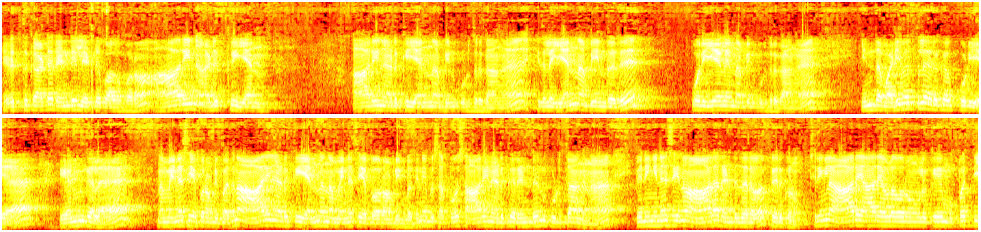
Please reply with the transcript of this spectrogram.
எடுத்துக்காட்டு ரெண்டில் எட்டு பார்க்க போகிறோம் ஆறின் அடுக்கு எண். ஆறின் அடுக்கு எண் அப்படின்னு கொடுத்துருக்காங்க. இதில் எண் அப்படின்றது ஒரு ஏழு எண் அப்படின்னு கொடுத்துருக்காங்க. இந்த வடிவத்தில் இருக்கக்கூடிய எண்களை நம்ம என்ன செய்ய போறோம் அப்படின்னு பார்த்தீங்கன்னா ஆறின் அடுக்கு என்ன நம்ம என்ன செய்ய போறோம் அப்படின்னு பார்த்தீங்கன்னா இப்போ சப்போஸ் ஆறின் அடுக்கு ரெண்டுன்னு கொடுத்தாங்கன்னா இப்போ நீங்கள் என்ன செய்யணும்? ஆறை ரெண்டு தடவை பெருக்கணும். சரிங்களா? ஆறு ஆறு எவ்வளோ வரும் உங்களுக்கு? முப்பத்தி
